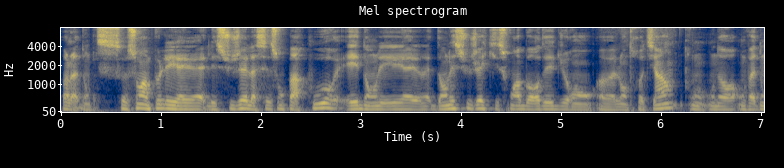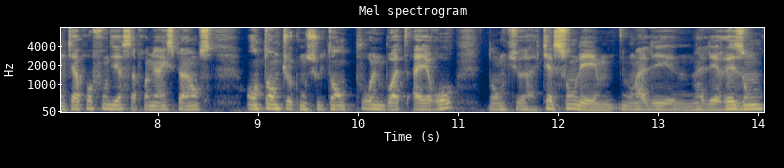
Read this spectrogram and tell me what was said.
Voilà, donc ce sont un peu les, sujets, là c'est son parcours, et dans les, dans les sujets qui seront abordés durant euh, l'entretien, on, va donc approfondir sa première expérience en tant que consultant pour une boîte aéro, donc euh, quelles sont les, les, les raisons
